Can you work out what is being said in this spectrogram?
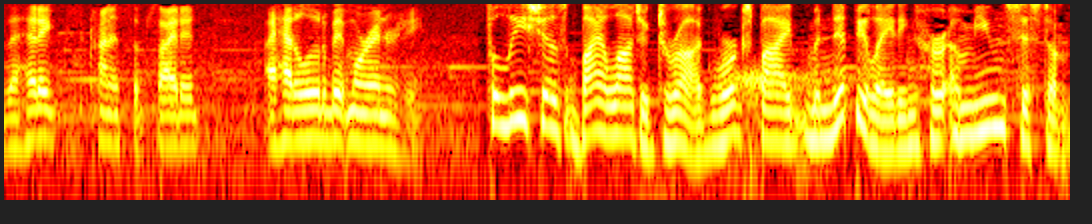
the headaches kind of subsided. I had a little bit more energy. Felicia's biologic drug works by manipulating her immune system.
